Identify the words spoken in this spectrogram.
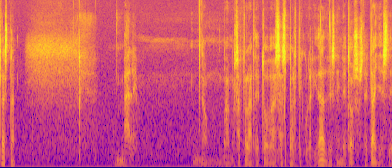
Ya está. vamos a falar de todas as particularidades nin de todos os detalles de,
